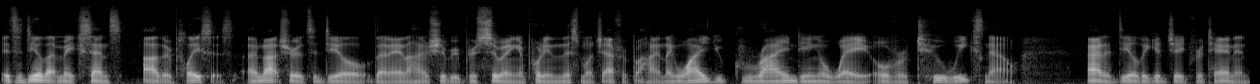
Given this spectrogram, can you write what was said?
It's a deal that makes sense other places. I'm not sure it's a deal that Anaheim should be pursuing and putting this much effort behind. Like, why are you grinding away over two weeks now at a deal to get Jake Virtanen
